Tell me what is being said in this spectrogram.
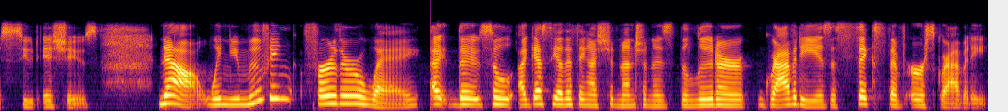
suit issues. Now, when you're moving further away, I, the, so I guess the other thing I should mention is the lunar gravity is a sixth of Earth's gravity.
